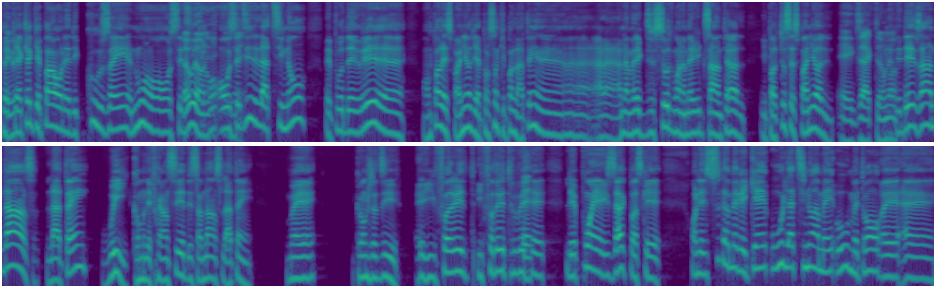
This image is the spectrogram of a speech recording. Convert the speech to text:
Fait quelque part, on est des cousins. Nous, on, s'est Ben dit, oui, on on, dit les latinos, mais pour de vrai, on parle espagnol. Il n'y a personne qui parle latin euh, en, en Amérique du Sud ou en Amérique centrale. Ils parlent tous espagnol. Exactement. Des descendances latins, oui, comme les Français, descendances latins. Mais, comme je dis, il faudrait, il faudrait trouver Mais- les, les points exacts parce que on est sud-américain ou latino-américain ou, mettons, euh, euh,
